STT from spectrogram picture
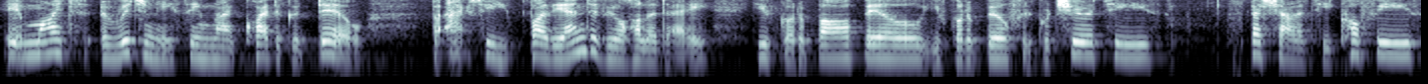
it might originally seem like quite a good deal, but actually, by the end of your holiday, you've got a bar bill, you've got a bill for gratuities, specialty coffees,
